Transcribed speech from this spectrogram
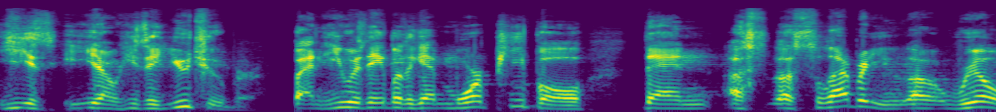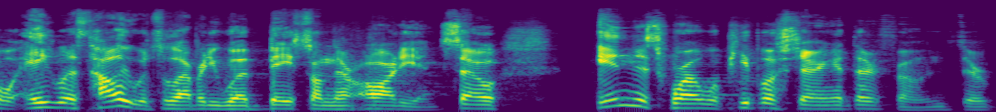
He's, you know, he's a YouTuber, but and he was able to get more people than a, a celebrity, a real A-list Hollywood celebrity would based on their audience. So in this world where people are staring at their phones, they're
